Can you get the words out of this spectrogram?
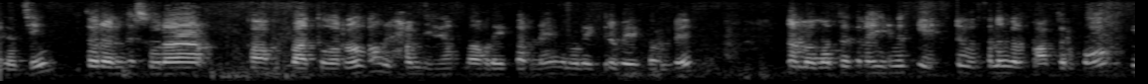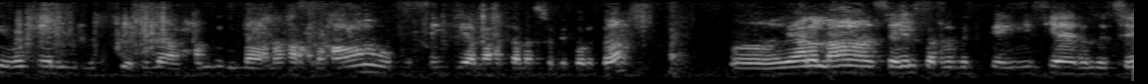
ரஜீம் தொடர்ந்து சுறா காப்பு பார்த்து வரோம் அல்ஹம்துலில்லாஹ் அல்லாஹ்வுடைய கருணை அவனுடைய கிருபையை கொண்டு. நம்ம மொத்தத்துல இருபத்தி எட்டு வசனங்கள் பார்த்திருக்கோம். இருபத்தி ஏழு இருபத்தி எட்டுல அலமதுல்லா அழகா அழகான ஒரு செய்தி அழகத்தால சொல்லி கொடுத்தா. யாரெல்லாம் செயல்படுறதுக்கு ஈஸியா இருந்துச்சு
